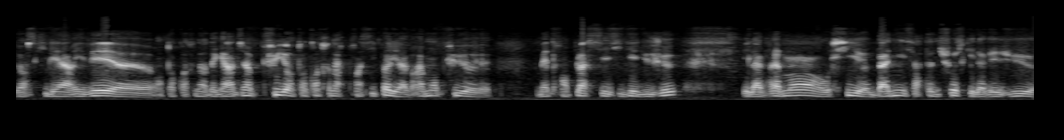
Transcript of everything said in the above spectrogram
lorsqu'il est arrivé euh, en tant qu'entraîneur des gardiens, puis en tant qu'entraîneur principal, il a vraiment pu mettre en place ses idées du jeu. Il a vraiment aussi banni certaines choses qu'il avait vues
